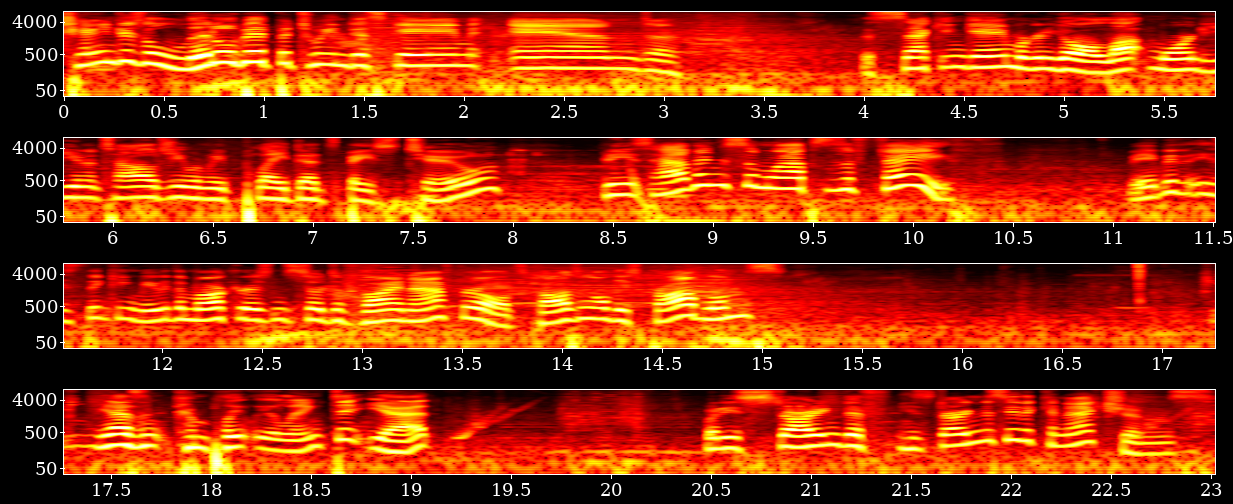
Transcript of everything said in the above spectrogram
Changes a little bit between this game and the second game. We're going to go a lot more into unitology when we play Dead Space 2. But he's having some lapses of faith. Maybe he's thinking maybe the marker isn't so divine after all. It's causing all these problems. He hasn't completely linked it yet. But he's starting to he's starting to see the connections.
